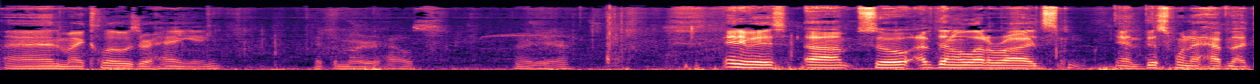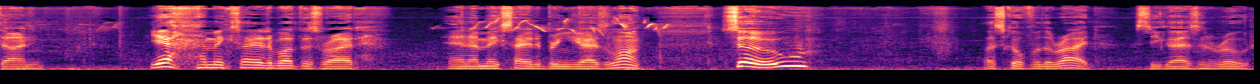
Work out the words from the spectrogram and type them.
and my clothes are hanging at the murder house right here. Anyways, um, so I've done a lot of rides, and this one I have not done. Yeah, I'm excited about this ride, and I'm excited to bring you guys along. So, let's go for the ride. See you guys in the road.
